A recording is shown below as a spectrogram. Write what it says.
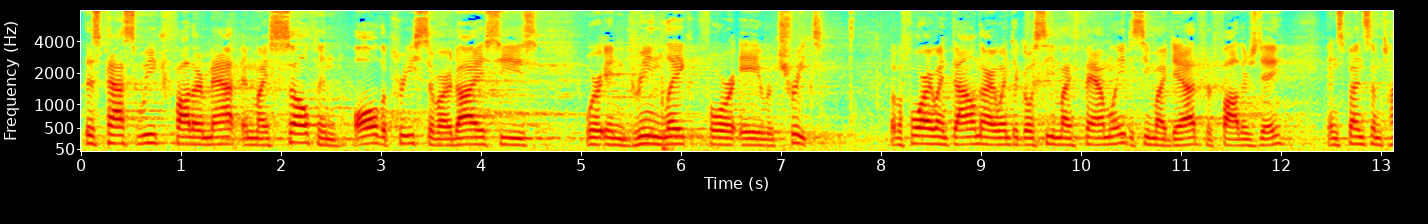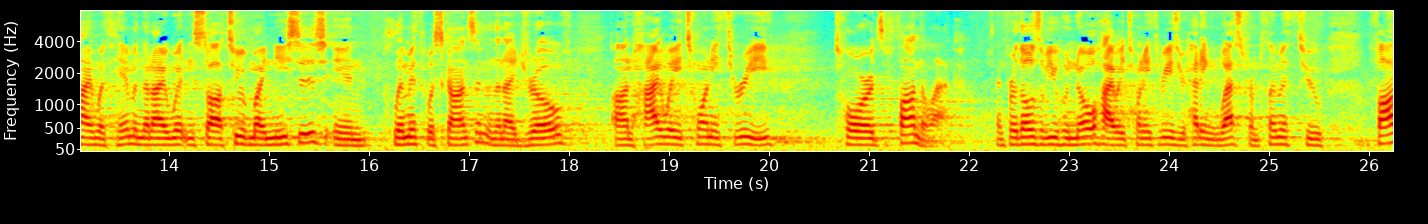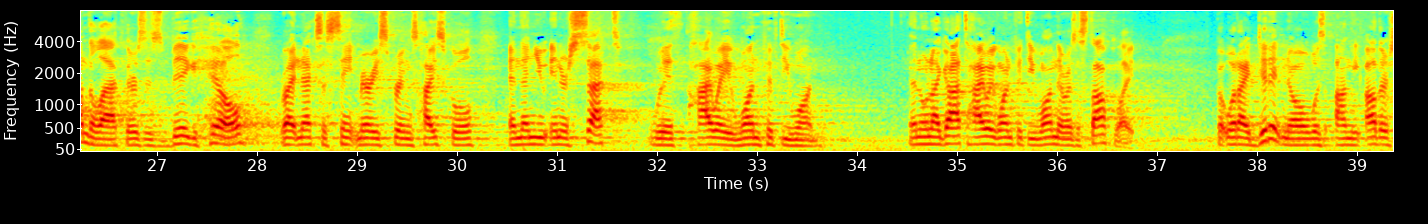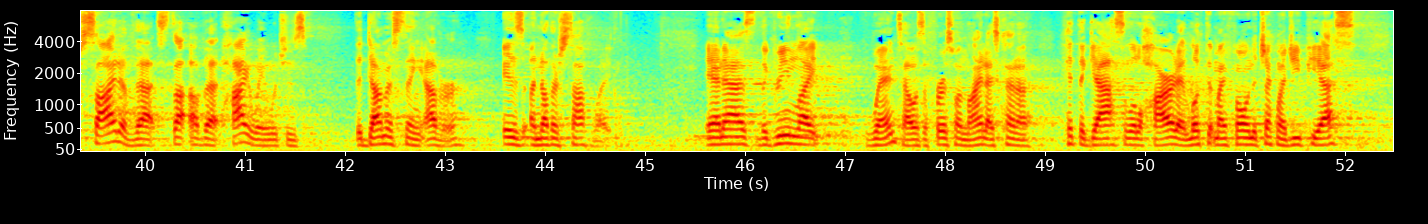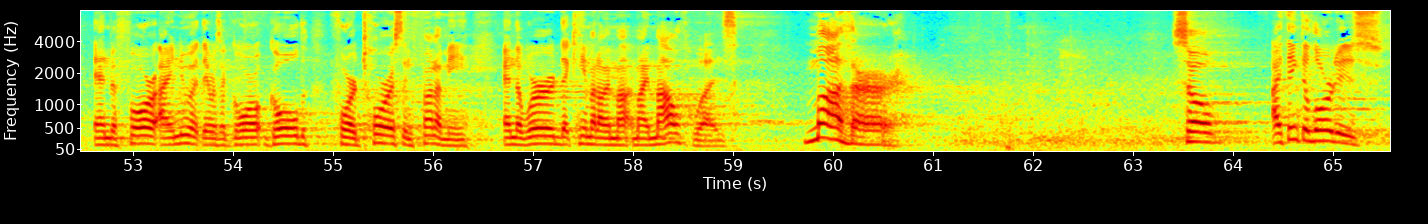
This past week, Father Matt and myself and all the priests of our diocese were in Green Lake for a retreat. But before I went down there, I went to go see my family, to see my dad for Father's Day, and spend some time with him. And then I went and saw two of my nieces in Plymouth, Wisconsin. And then I drove on Highway 23 towards Fond du Lac. And for those of you who know Highway 23, as you're heading west from Plymouth to Fond du Lac, there's this big hill right next to St. Mary Springs High School, and then you intersect with Highway 151. And when I got to Highway 151, there was a stoplight. But what I didn't know was on the other side of that, sto- of that highway, which is the dumbest thing ever, is another stoplight. And as the green light went, I was the first one in line, I just kind of hit the gas a little hard. I looked at my phone to check my GPS, and before I knew it, there was a gold Ford Taurus in front of me, and the word that came out of my, my mouth was, Mother! So I think the Lord is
